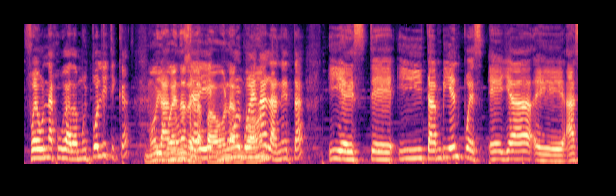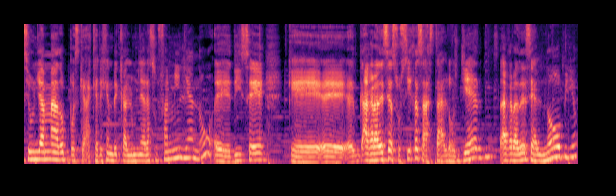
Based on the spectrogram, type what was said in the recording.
fue una jugada muy política. Muy La buena de la Paola Muy buena, la neta. Y este, y también, pues, ella eh, hace un llamado, pues, que, a que dejen de calumniar a su familia, ¿no? Eh, dice que eh, agradece a sus hijas, hasta a los yernos, agradece al novio.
